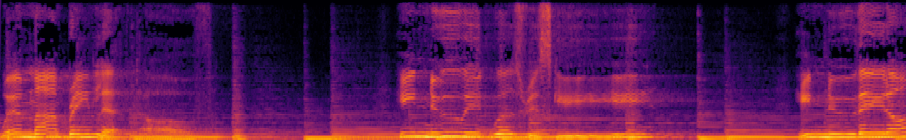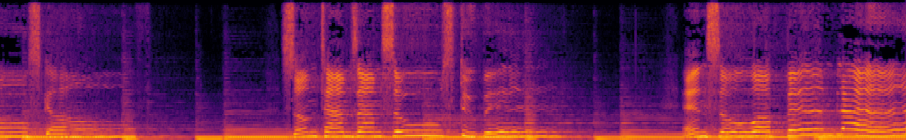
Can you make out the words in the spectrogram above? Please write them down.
where my brain left off. He knew it was risky. He knew they'd all scoff. Sometimes I'm so stupid and so often blind.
